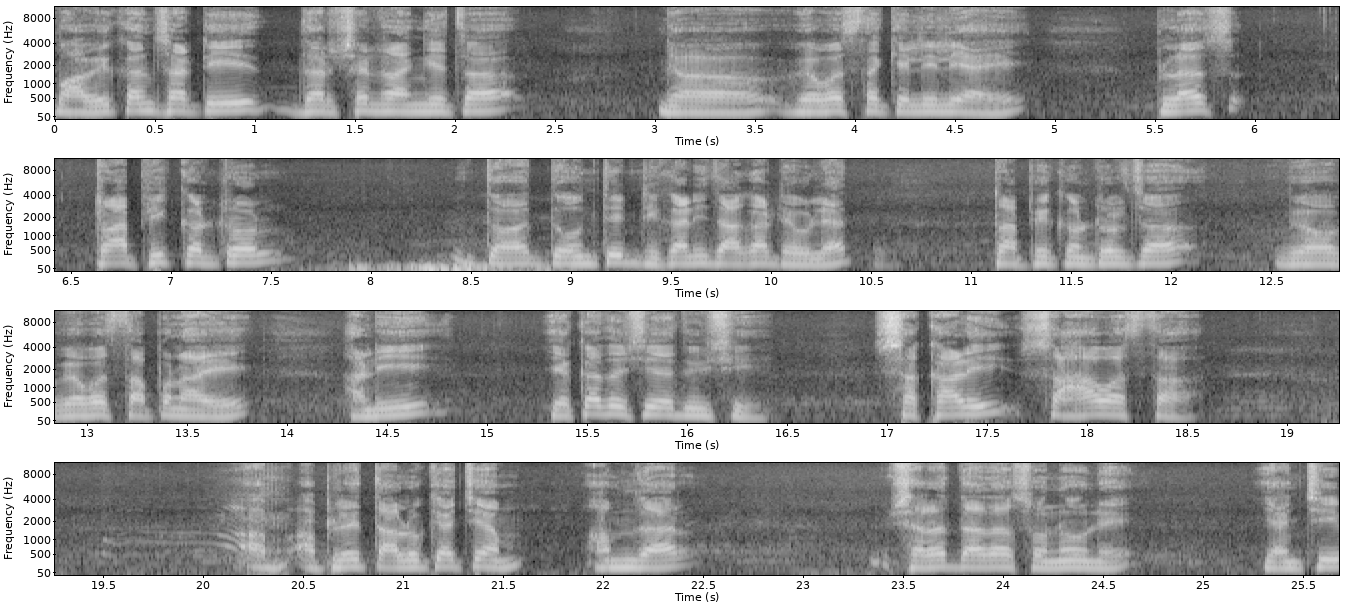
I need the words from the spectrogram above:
भाविकांसाठी दर्शन रांगेचा व्यवस्था केलेली आहे. प्लस ट्रॅफिक कंट्रोल द दोन तीन ठिकाणी जागा ठेवल्यात. ट्रॅफिक कंट्रोलचं व्यव व्यवस्थापन आहे. आणि एकादशीच्या दिवशी सकाळी सहा वाजता आप आपले तालुक्याचे आम आमदार शरददादा सोनवणे यांची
